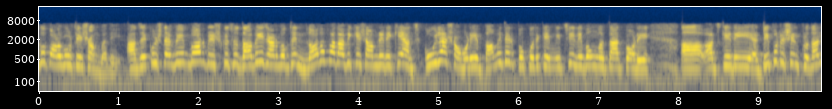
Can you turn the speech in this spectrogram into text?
থাকব পরবর্তী সংবাদে। আজ একুশ নভেম্বর, বেশ কিছু দাবি, যার মধ্যে নদফা দাবিকে সামনে রেখে আজ কৈলা শহরে বামেদের পক্ষ থেকে মিছিল এবং তারপরে আজকের এই ডেপুটেশন প্রদান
